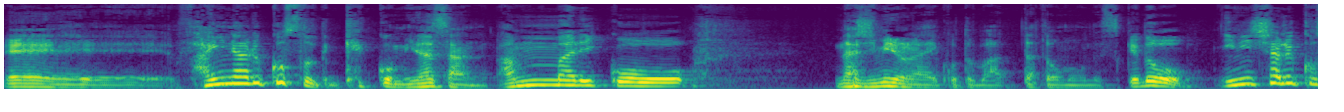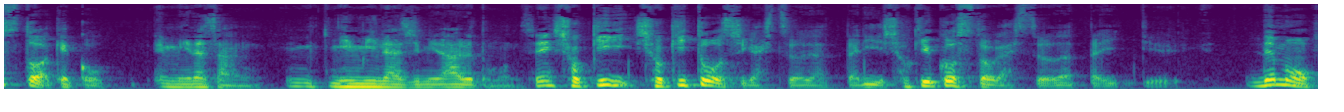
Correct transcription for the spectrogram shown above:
えー、ファイナルコストって結構皆さん、あんまりこう、馴染みのない言葉だと思うんですけど、イニシャルコストは結構皆さん耳馴染みのあると思うんですね。初期、初期投資が必要だったり、初期コストが必要だったりっていう。でも、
